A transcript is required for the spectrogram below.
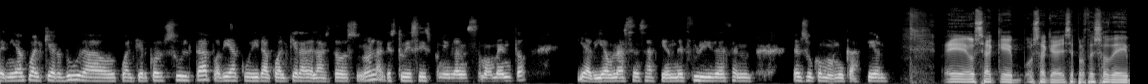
tenía cualquier duda o cualquier consulta, podía acudir a cualquiera de las dos, ¿no? La que estuviese disponible en ese momento y había una sensación de fluidez en, su comunicación. Eh, o, sea que, o sea que ese proceso de,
